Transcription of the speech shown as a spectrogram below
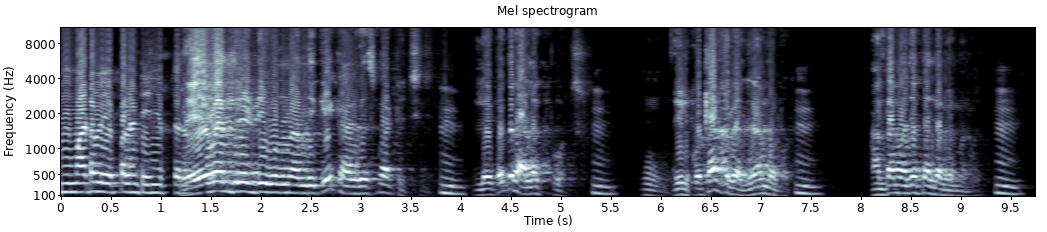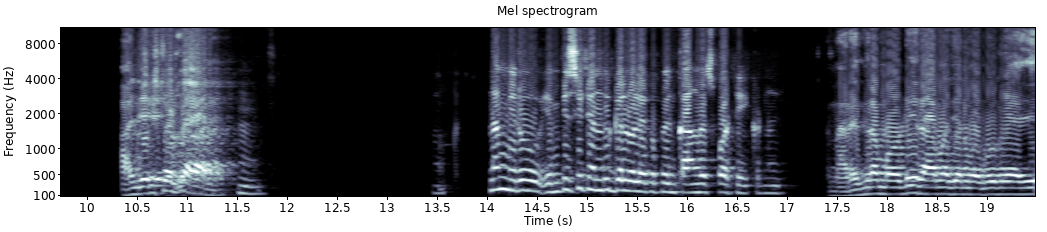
మీ మాటలు చెప్పాలంటే ఏం చెప్తారు? రేవంత్ రెడ్డి ఉన్నందుకే కాంగ్రెస్ పార్టీ వచ్చింది. లేకపోతే రాలేకపోవచ్చు. వీళ్ళు కొట్లాడుతారు కదా అంత మధ్య పల్లెమే మనం. ఆయన చేసినోడు కావాలి. మీరు ఎంపీ సీట్ ఎందుకు గెలవలేకపోయింది కాంగ్రెస్ పార్టీ ఇక్కడ నుంచి? నరేంద్ర మోడీ రామ జన్మభూమి అది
